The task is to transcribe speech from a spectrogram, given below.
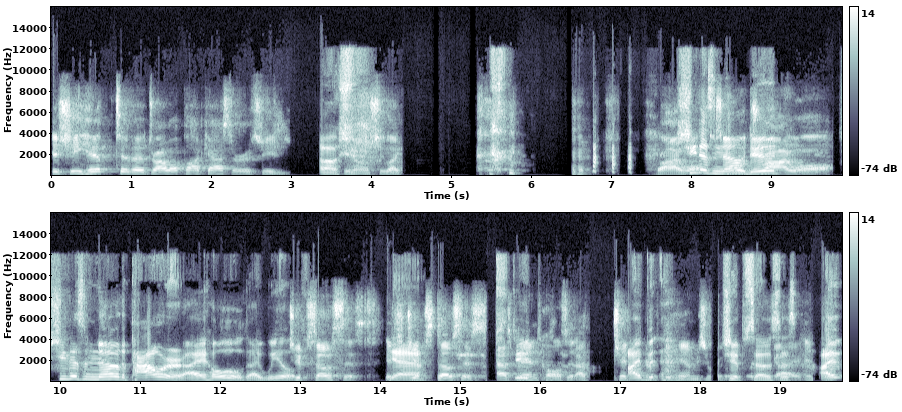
Is she hip to the drywall podcast, or is she? Oh, you know, she like. Drywall. She doesn't know, dude. Drywall. She doesn't know the power I hold, I wield. Gypsosis. It's yeah. gypsosis, as dude, Ben calls it. I should I've been to him. Really gypsosis. I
